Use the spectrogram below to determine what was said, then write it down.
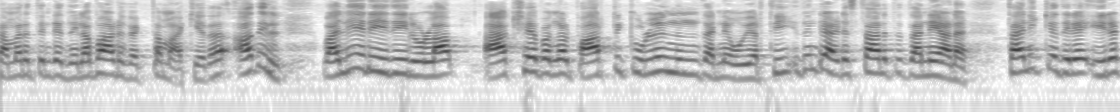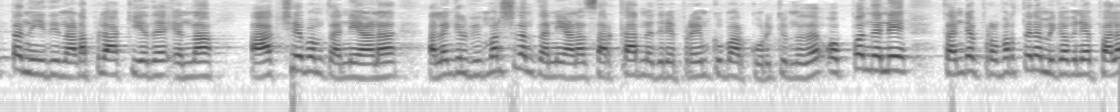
സമരത്തിന്റെ നിലപാട് വ്യക്തമാക്കിയത്. അതിൽ വലിയ രീതിയിലുള്ള ആക്ഷേപങ്ങൾ പാർട്ടിക്കുള്ളിൽ നിന്ന് തന്നെ ഉയർത്തി. ഇതിന്റെ അടിസ്ഥാനത്തിൽ തന്നെയാണ് തനിക്കെതിരെ ഇരട്ട നീതി നടപ്പിലാക്കിയത് എന്ന ആക്ഷേപം തന്നെയാണ് അല്ലെങ്കിൽ വിമർശനം തന്നെയാണ് സർക്കാരിനെതിരെ പ്രേംകുമാർ കുറിക്കുന്നത്. ഒപ്പം തന്നെ തന്റെ പ്രവർത്തന മികവിനെ പല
